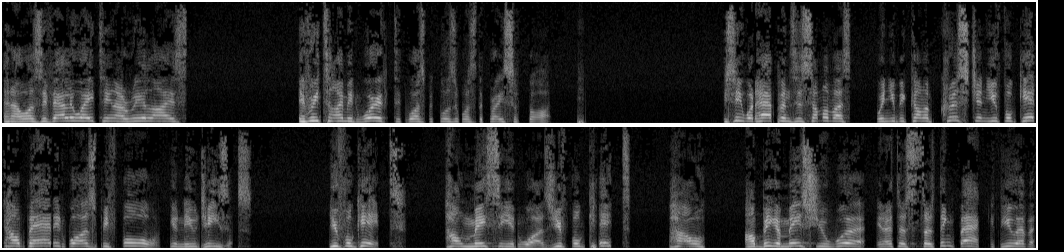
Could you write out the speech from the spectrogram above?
And I was evaluating, I realized Every time it worked, it was because it was the grace of God. You see, what happens is some of us, when you become a Christian, you forget how bad it was before you knew Jesus. You forget how messy it was. You forget how, how big a mess you were. You know, so, so think back. If you have an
